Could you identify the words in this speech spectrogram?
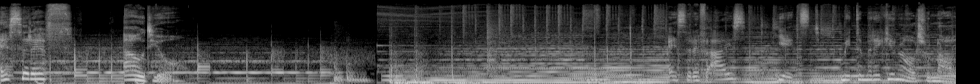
SRF Audio. SRF 1, jetzt mit dem Regionaljournal.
